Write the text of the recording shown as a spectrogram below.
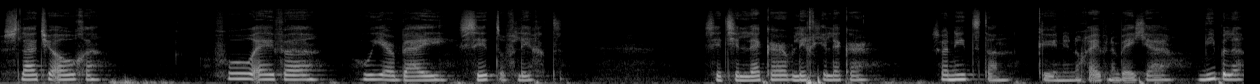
Dus sluit je ogen. Voel even hoe je erbij zit of ligt. Zit je lekker, lig je lekker? Zo niet, dan kun je nu nog even een beetje wiebelen.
